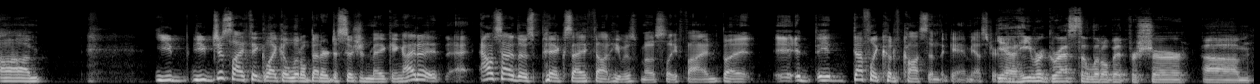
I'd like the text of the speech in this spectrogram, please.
um, you you just I think like a little better decision making. I outside of those picks, I thought he was mostly fine, but it it definitely could have cost them the game yesterday. Yeah, he regressed a little bit for sure. Um,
